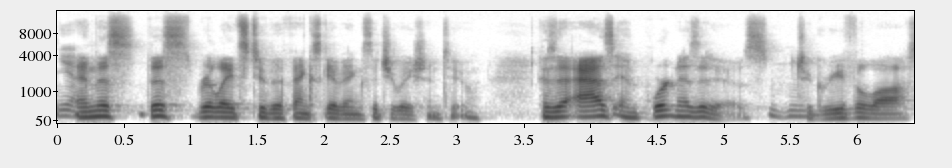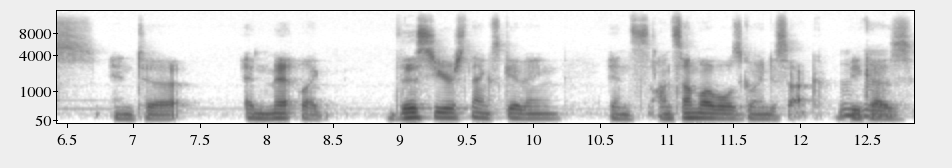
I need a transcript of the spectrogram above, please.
Yeah. And this this relates to the Thanksgiving situation too. Because as important as it is Mm-hmm. to grieve the loss and to admit like this year's Thanksgiving in, on some level is going to suck Mm-hmm. because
